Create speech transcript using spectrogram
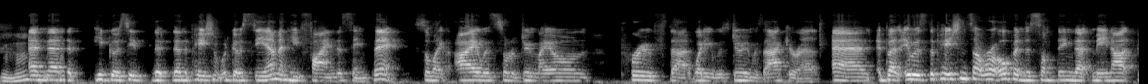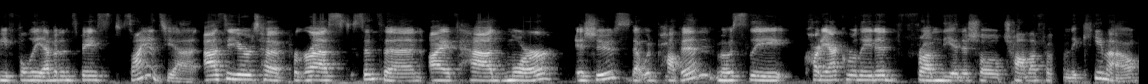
Mm-hmm. And then the, he'd go see, the, then the patient would go see him, and he'd find the same thing. So like I was sort of doing my own proof that what he was doing was accurate. And but it was the patients that were open to something that may not be fully evidence-based science yet. As the years have progressed since then, I've had more issues that would pop in, mostly cardiac related from the initial trauma from the chemo.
